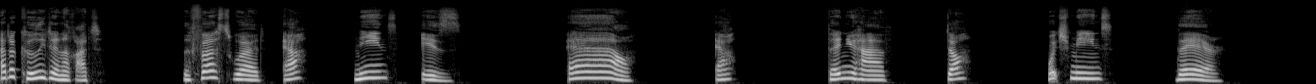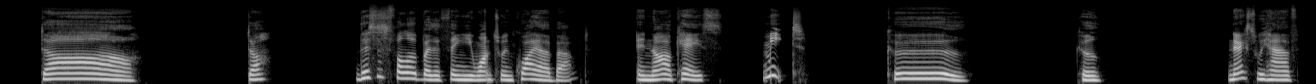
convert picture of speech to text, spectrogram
Er der kød i denne ret? The first word, er, means is. Er er. Then you have der, which means there. Der. Der. This is followed by the thing you want to inquire about. In our case, meat. Kød. Kød. Next we have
